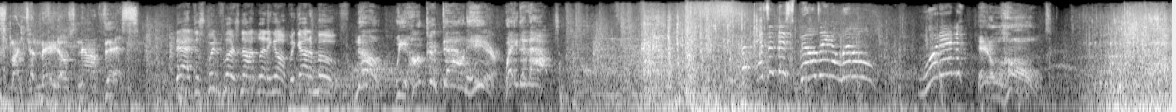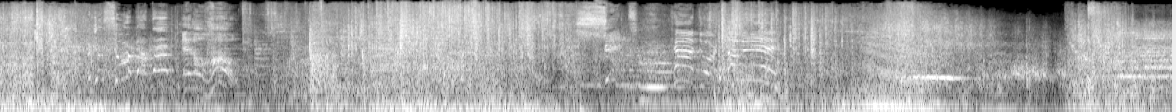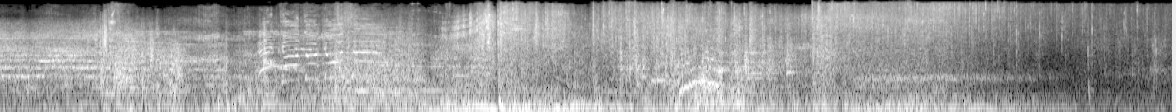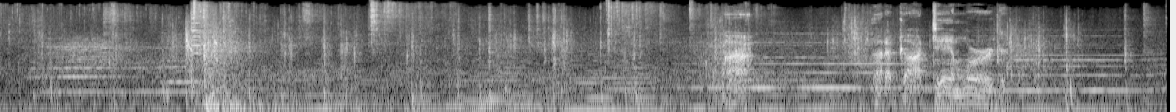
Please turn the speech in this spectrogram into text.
First my tomatoes, now this. Dad, this wind flare's not letting up. We gotta move. No, we hunker down here. Wait it out. But isn't this building a little wooden? It'll hold. Not a goddamn word.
